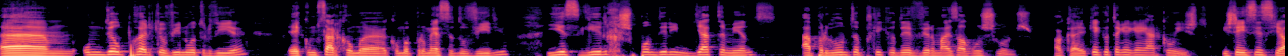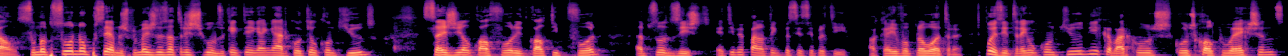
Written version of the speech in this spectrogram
Um, um modelo porreiro que eu vi no outro dia é começar com uma, com uma promessa do vídeo e a seguir responder imediatamente à pergunta porque é que eu devo ver mais alguns segundos. Ok? O que é que eu tenho a ganhar com isto? Isto é essencial. Se uma pessoa não percebe nos primeiros 2 ou 3 segundos o que é que tem a ganhar com aquele conteúdo, seja ele qual for e de qual tipo for, a pessoa desiste. É tipo, epá, não tenho paciência para ti. Ok, eu vou para outra. Depois entrega o conteúdo e acabar com os, com os call to actions,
